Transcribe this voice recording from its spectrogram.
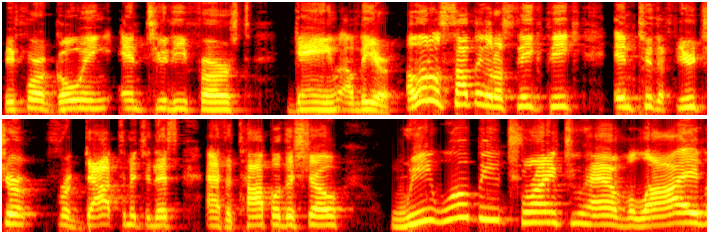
before going into the first game of the year. A little something, a little sneak peek into the future. Forgot to mention this at the top of the show. We will be trying to have live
